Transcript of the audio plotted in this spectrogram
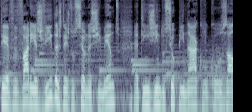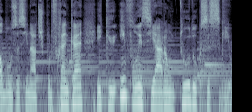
teve várias vidas desde o seu nascimento, atingindo o seu pináculo com os álbuns assinados por Franquin e que influenciaram tudo o que se seguiu.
